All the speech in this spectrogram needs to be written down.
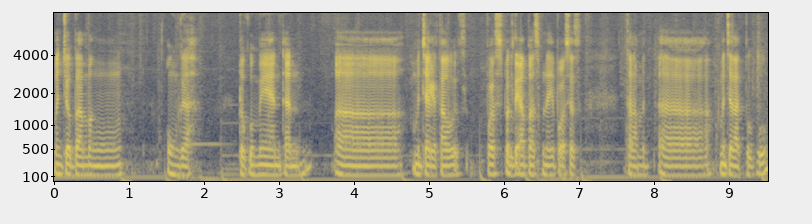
mencoba mengunggah dokumen dan uh, mencari tahu proses seperti apa sebenarnya proses dalam uh, mencetak buku.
